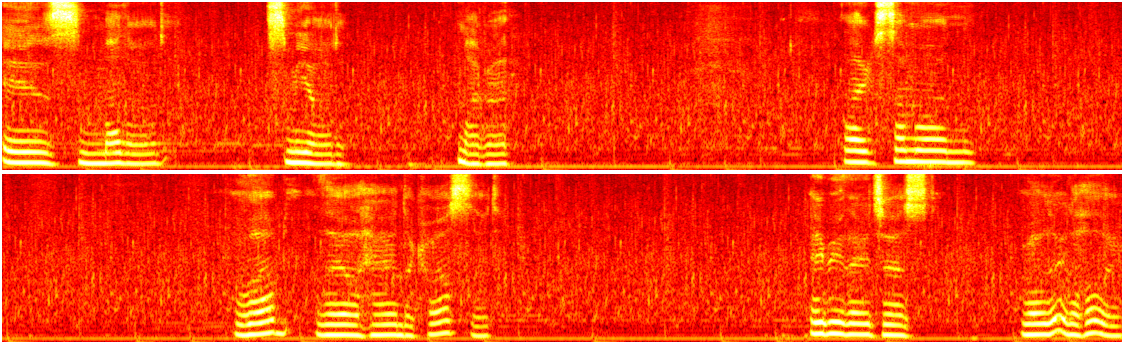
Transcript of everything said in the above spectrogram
Is smothered, smeared, my bad. Like someone rubbed their hand across it. Maybe they just rolled it in a hurry.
